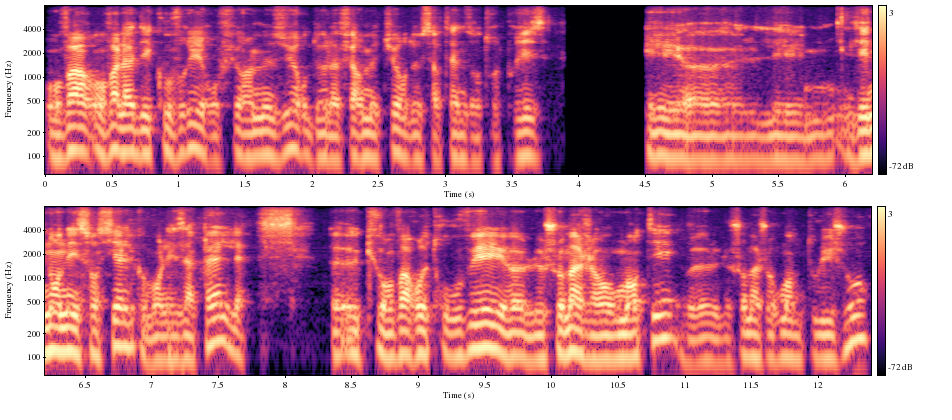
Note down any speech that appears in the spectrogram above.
On va, la découvrir au fur et à mesure de la fermeture de certaines entreprises et les, les, non essentiels, comme on les appelle, qu'on va retrouver, le chômage a augmenté, le chômage augmente tous les jours.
